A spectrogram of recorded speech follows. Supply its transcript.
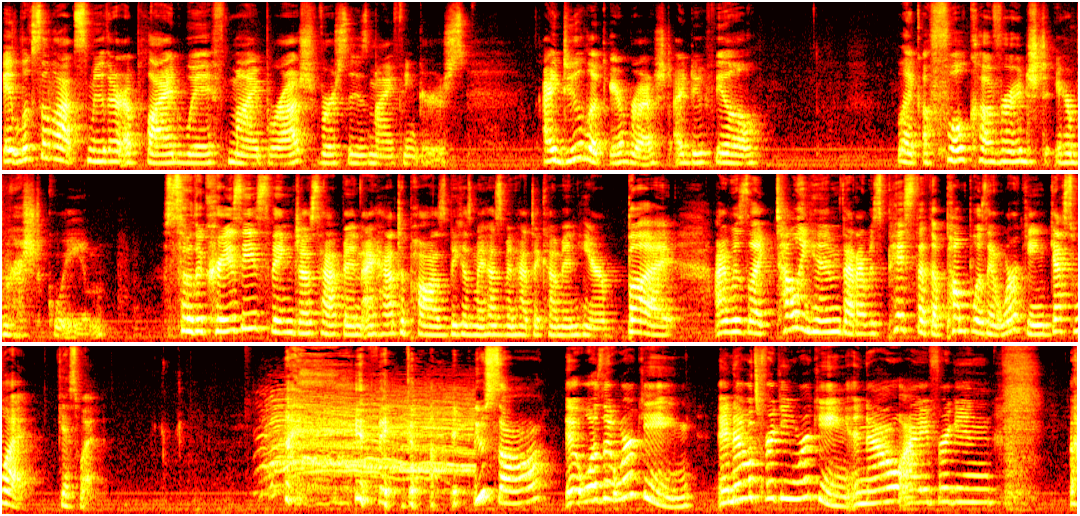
It looks a lot smoother applied with my brush versus my fingers. I do look airbrushed. I do feel like a full coverage airbrushed queen. So the craziest thing just happened. I had to pause because my husband had to come in here, but I was like telling him that I was pissed that the pump wasn't working. Guess what? Guess what? you saw it wasn't working. And now it's freaking working. And now I freaking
